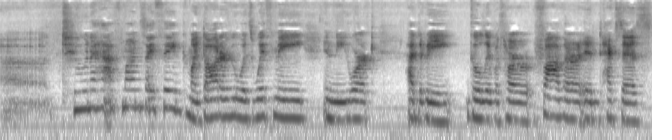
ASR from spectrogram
uh, two and a half months, I think. My daughter, who was with me in New York, had to be go live with her father in Texas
